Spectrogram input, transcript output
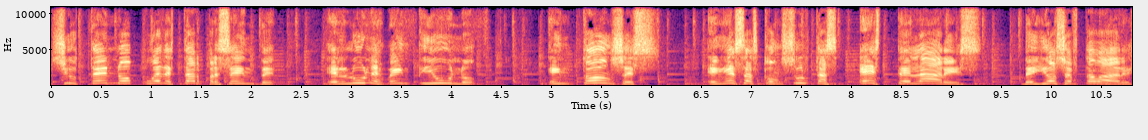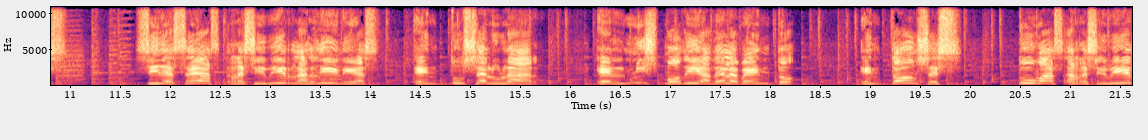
si usted no puede estar presente el lunes 21, entonces en esas consultas estelares de Joseph Tavares, si deseas recibir las líneas en tu celular el mismo día del evento, entonces tú vas a recibir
